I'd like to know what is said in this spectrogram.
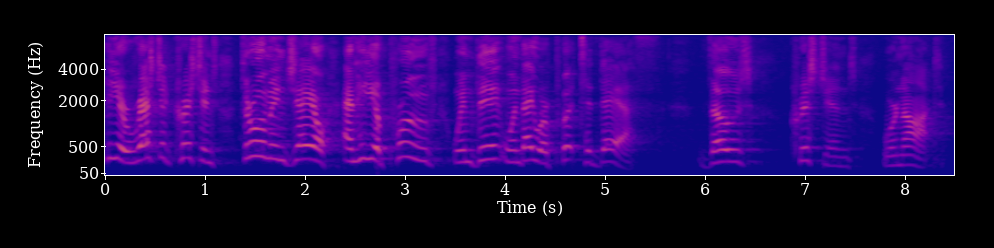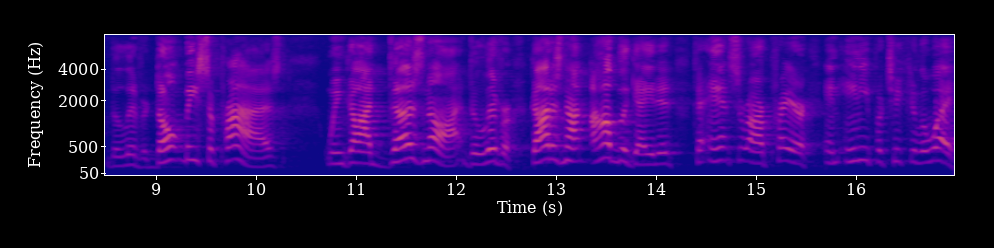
He arrested Christians, threw them in jail, and he approved when they, when they were put to death. Those Christians were not delivered. Don't be surprised when God does not deliver. God is not obligated to answer our prayer in any particular way.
